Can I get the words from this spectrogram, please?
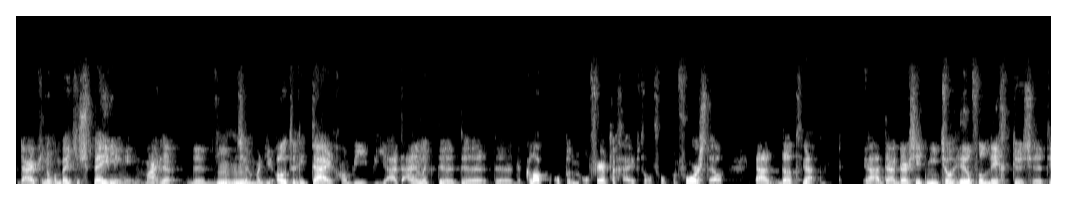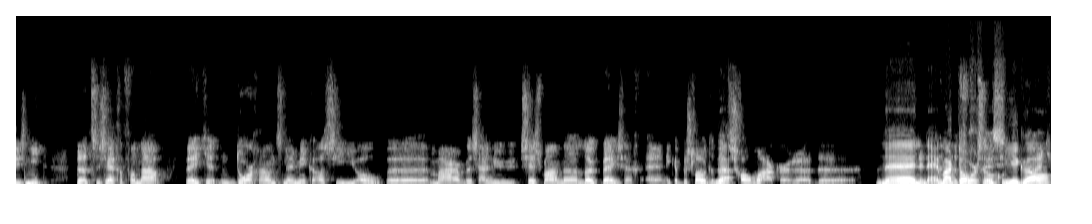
daar heb je nog een beetje speling in. Maar, de, de, die, mhm. zeg maar die autoriteit, gewoon wie, wie uiteindelijk de, de, de, de klap op een offerte geeft of op een voorstel, ja, dat, ja. Ja, daar, daar zit niet zo heel veel licht tussen. Het is niet dat ze zeggen van nou, weet je, doorgaans neem ik als CEO, uh, maar we zijn nu zes maanden leuk bezig en ik heb besloten dat de schoonmaker uh, de. Nee, nee, nee, maar toch zie ik wel.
